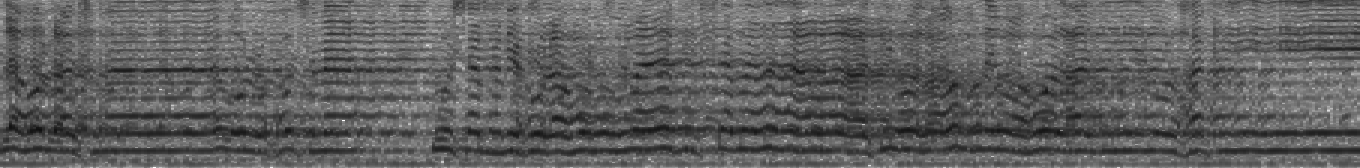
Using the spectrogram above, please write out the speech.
له الأسماء الحسنى يسبح له ما في السماوات والأرض وهو العزيز الحكيم.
